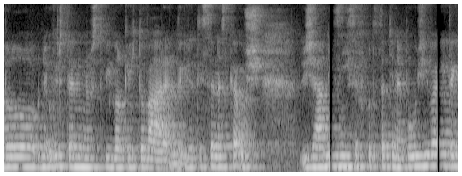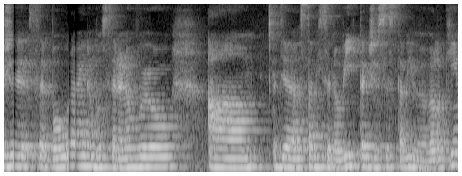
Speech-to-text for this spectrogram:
bylo neuvěřitelné množství velkých továren, takže ty se dneska už žádný z nich se v podstatě nepoužívají, takže se bourají nebo se renovují a staví se nový, takže se staví ve velkým.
